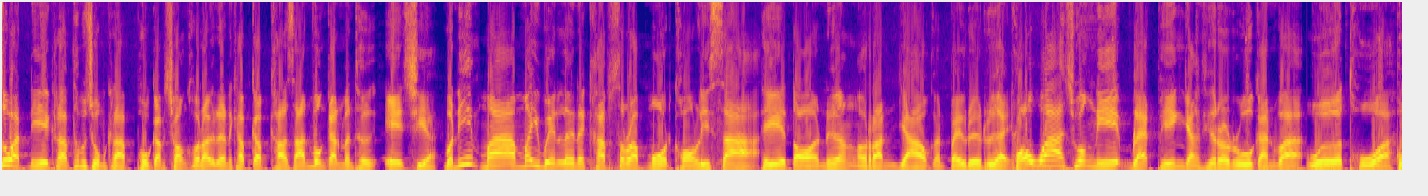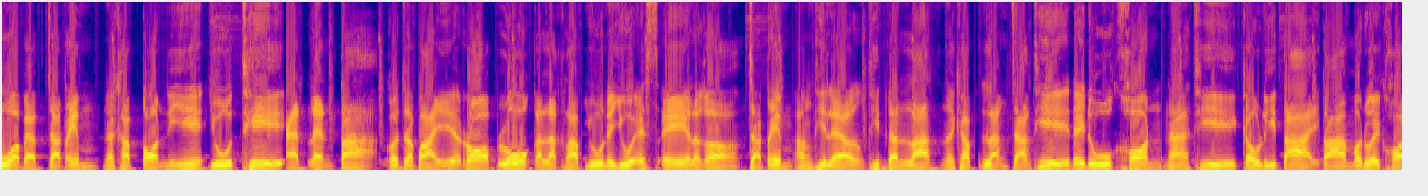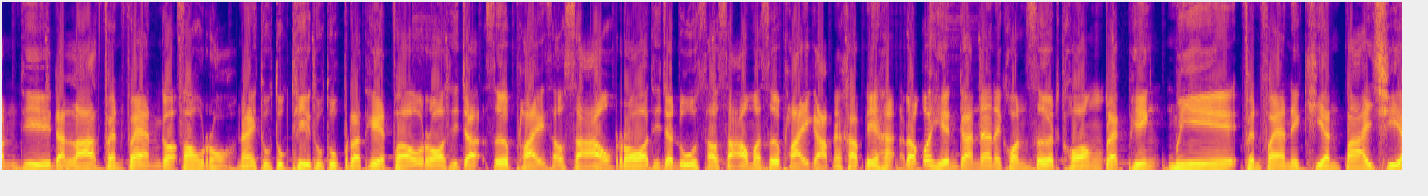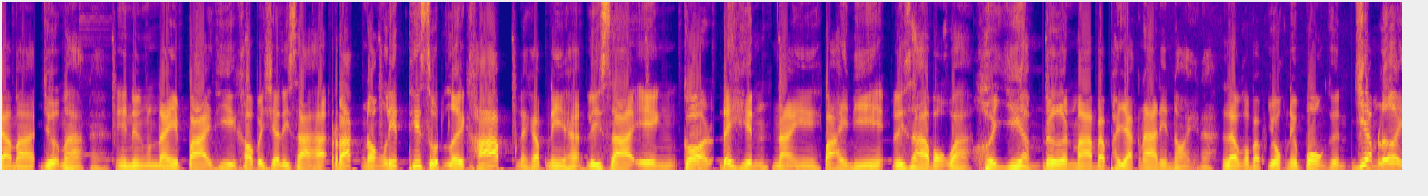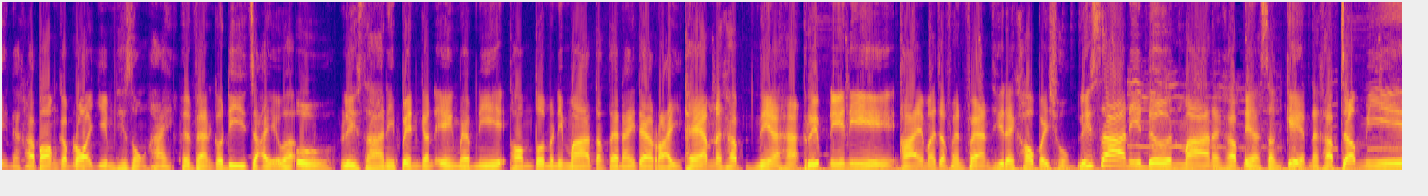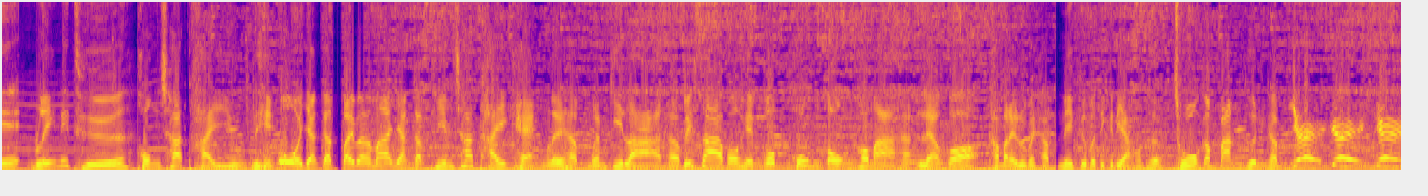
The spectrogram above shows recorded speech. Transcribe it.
สวัสดีครับท่านผู้ชมครับพบกับช่องของเราอีกแล้วนะครับกับข่าวสารวงการบันเทิงเอเชีย วันนี้มาไม่เว้นเลยนะครับสำหรับโหมดของลิซ่าที่ต่อเนื่องรันยาวกันไปเรื่อยๆ เพราะว่าช่วงนี้ Blackpink อย่างที่เรารู้กันว่าเวอร์ทัวร์ทัวร์แบบจัดเต็มนะครับตอนนี้อยู่ที่แอตแลนตาก็จะไปรอบโลกกันละครับ อยู่ใน USA แล้วก็จัดเต็มครั้งที่แล้วที่ดันลัสนะครับหลังจากที่ได้ดูคอนนะที่เกาหลีใต้ ตามมาด้วยคอนที่ดันลัสแฟนๆก็เฝ้ารอในทุกๆ ที่ทุก ๆ ประเทศ เฝ้ารอที่จะเซอร์ไพรส์สาวๆ รอที่จะดูสาวๆ มาเซอร์ไพรส์กับนะครับนี่ฮะเราก็เห็นกันนะในคอนเสิร์ตของ Blackpink มีแฟนๆในเขียนป้ายเชียร์มาเยอะมากนะนี่หนึ่งในป้ายที่เข้าไปเชียร์ลิซ่าฮะรักน้องลิศที่สุดเลยครับนะครับนี่ฮะลิซ่าเองก็ได้เห็นในป้ายนี้ลิซ่าบอกว่าเฮ้ยเยี่ยมเดินมาแบบพยักหน้านิดหน่อยนะแล้วก็แบบยกนิ้วโป้งขึ้นเยี่ยมเลยนะครับพร้อมกับรอยยิ้มที่ส่งให้แฟนๆก็ดีใจว่าเออลิซ่านี่เป็นกันเองแบบนี้ทอมตนแบบนี้มาตั้งแต่ไหนแต่ไรแถมนะครับเนี่ยฮะคลิปนี้นี่ถ่ายมาจากแฟนๆที่ได้เข้าไปชมลิซ่านี่เดินมานะครับเนี่ยสังเกตนะครับจะมีบลิงนี่ถือธงชาติไทยอยู่นี่โอ้ยังกับไปมาๆอย่างกับทีมชาติไทยแข่งเลยครับเหมือนกีฬาครับลิซ่าพอเห็นก็พุ่งตรงเข้ามาฮะแล้วก็ทำอะไรรู้ไหมครับ นี่คือปฏิกิริยาของเธอ ชูกำปั้นขึ้นครับ เย้เย้เย้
